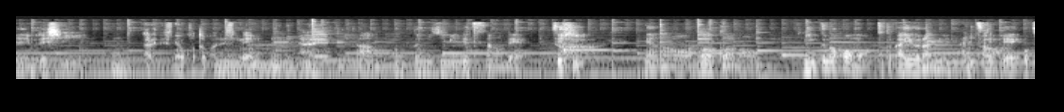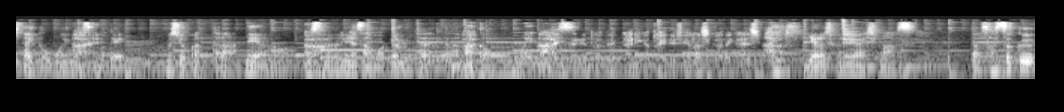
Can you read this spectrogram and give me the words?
えー嬉しいうん。あれですねお言葉ですね。うんうんうんはい。あもう本当にじみ出てたので、ぜひ、ね、あのノートのリンクの方もちょっと概要欄に貼り付けておきたいと思いますので、もしよかったらね、あのリスナーの皆さんも読んでいただけたらなと思いはい、ます。ありがとうございます。ありがたいです。よろしくお願いします。はい、よろしくお願いします。では早速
